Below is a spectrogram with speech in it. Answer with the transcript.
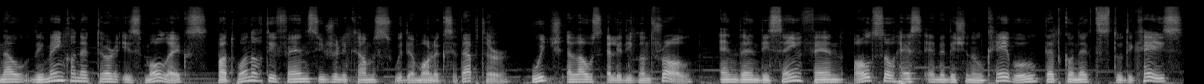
Now, the main connector is Molex, but one of the fans usually comes with a Molex adapter, which allows LED control, and then the same fan also has an additional cable that connects to the case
